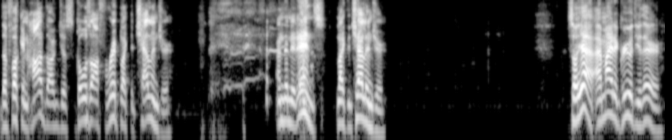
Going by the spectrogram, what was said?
The fucking hot dog just goes off rip like the challenger. and then it ends like the challenger. So yeah, I might agree with you there,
